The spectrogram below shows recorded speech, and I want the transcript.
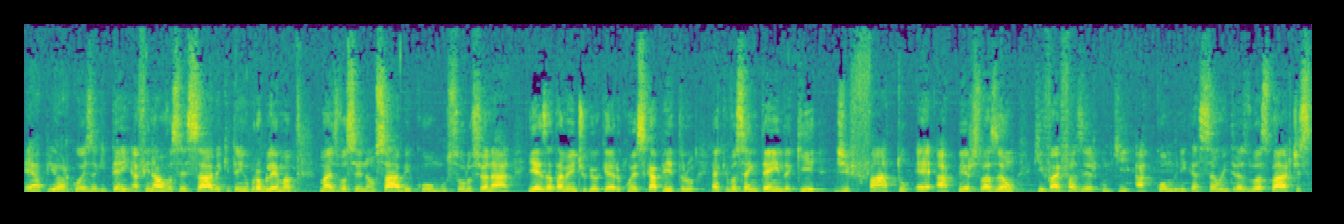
é a pior coisa que tem. Afinal, você sabe que tem um problema, mas você não sabe como solucionar. E é exatamente o que eu quero com esse capítulo, é que você você entenda que, de fato, é a persuasão que vai fazer com que a comunicação entre as duas partes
